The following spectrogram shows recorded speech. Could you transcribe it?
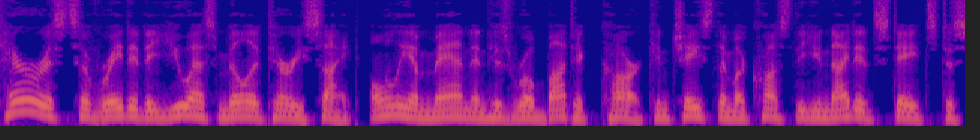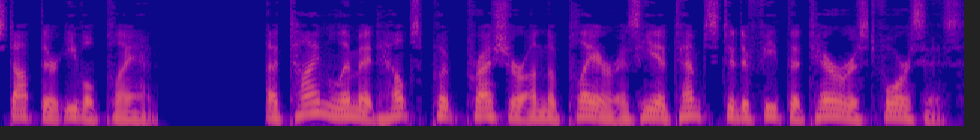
Terrorists have raided a U.S. military site, only a man and his robotic car can chase them across the United States to stop their evil plan. A time limit helps put pressure on the player as he attempts to defeat the terrorist forces.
